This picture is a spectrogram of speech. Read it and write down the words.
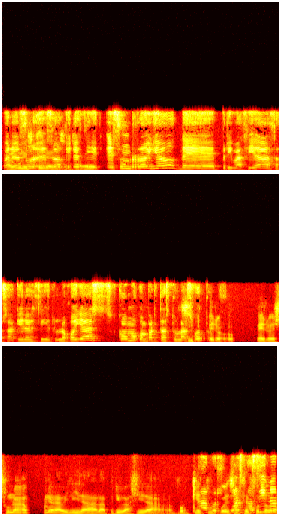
Pero Alguna eso, quiero decir, es un rollo de privacidad, o sea, quiero decir, luego ya es cómo compartas tú las Sí, fotos. pero, pero es una vulnerabilidad a la privacidad, porque Ah, tú por puedes hacer supuesto, sí, no,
